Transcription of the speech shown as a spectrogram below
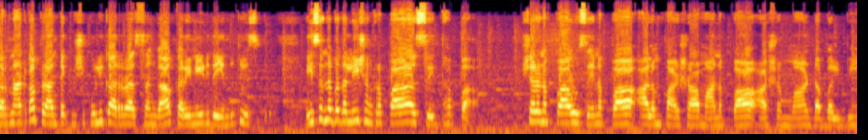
ಕರ್ನಾಟಕ ಪ್ರಾಂತ್ಯ ಕೃಷಿ ಕೂಲಿಕಾರರ ಸಂಘ ಕರೆ ನೀಡಿದೆ ಎಂದು ತಿಳಿಸಿದರು. ಈ ಸಂದರ್ಭದಲ್ಲಿ ಶಂಕರಪ್ಪ, ಸಿದ್ದಪ್ಪ, ಶರಣಪ್ಪ, ಹುಸೇನಪ್ಪ ಆಲಂಪಾಷ ಮಾನಪ್ಪ, ಆಶಮ್ಮ, ಡಬಲ್ ಬಿ,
